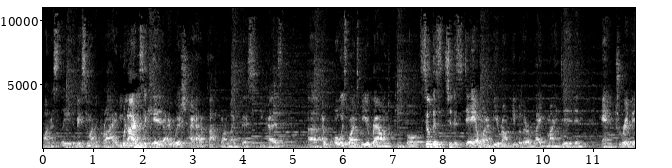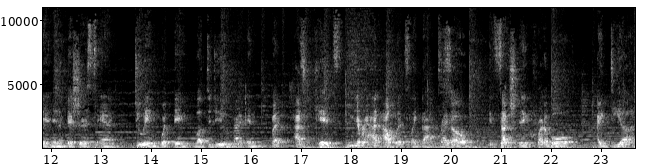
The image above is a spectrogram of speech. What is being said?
honestly. It makes me want to cry. When I was a kid, I wish I had a platform like this because uh, I always wanted to be around people. Still this, to this day, I want to be around people that are like-minded and, and driven and ambitious and doing what they love to do. Right. And But as kids, we never had outlets like that. Right. So it's such an incredible idea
